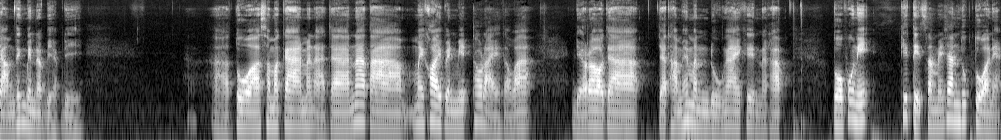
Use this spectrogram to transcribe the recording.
จำซึ่งเป็นระเบียบดีตัวสมการมันอาจจะหน้าตาไม่ค่อยเป็นมิตรเท่าไหร่ แต่ว่าเดี๋ยวเราจะจะทำให้มันดูง่ายขึ้นนะครับ ตัวพวกนี้ที่ติด summation ทุกตัวเนี่ย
